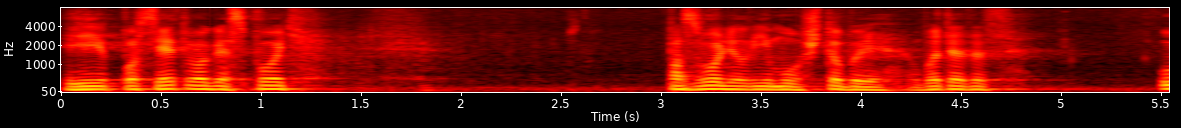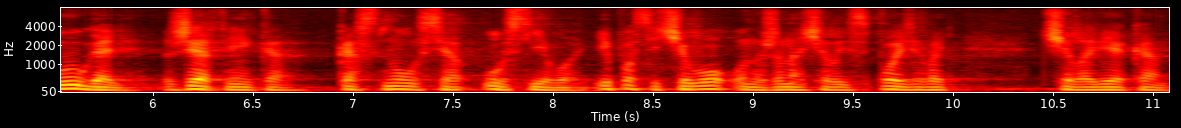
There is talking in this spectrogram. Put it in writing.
И после этого Господь позволил ему, чтобы вот этот уголь жертвенника коснулся уст его, и после чего он уже начал использовать человека.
